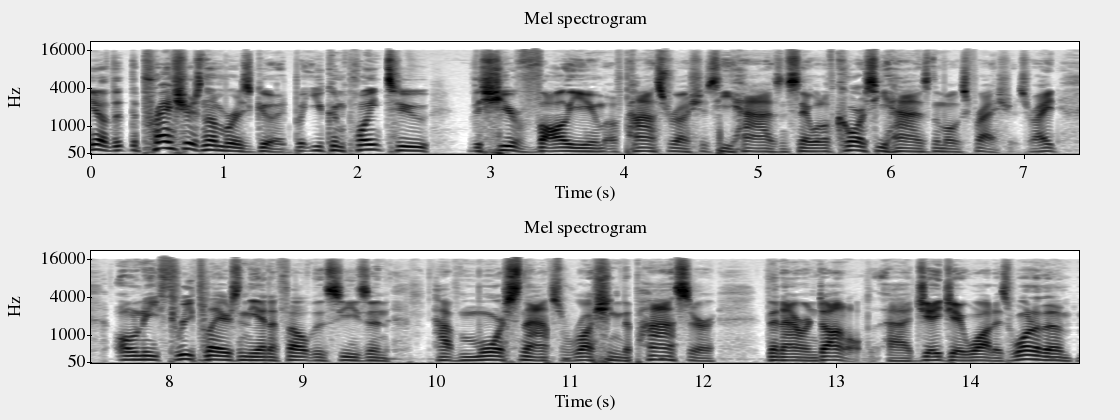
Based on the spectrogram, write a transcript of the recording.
you know, the, the pressures number is good, but you can point to the sheer volume of pass rushes he has and say, well, of course he has the most pressures, right? Only three players in the NFL this season have more snaps rushing the passer than Aaron Donald. Uh, J.J. Watt is one of them.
